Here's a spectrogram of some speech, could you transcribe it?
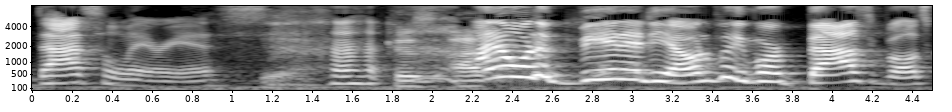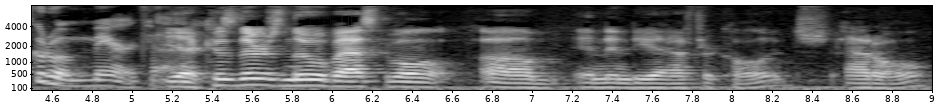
That's hilarious. Yeah, because I- I, don't want to be in India. I want to play more basketball. Let's go to America. Yeah, because there's no basketball um, in India after college at all.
